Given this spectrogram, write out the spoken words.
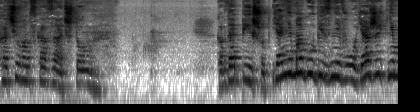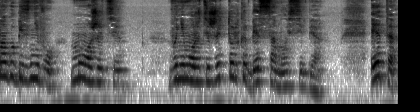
Хочу вам сказать, что когда пишут «я не могу без него, я жить не могу без него», можете. Вы не можете жить только без самой себя. Это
